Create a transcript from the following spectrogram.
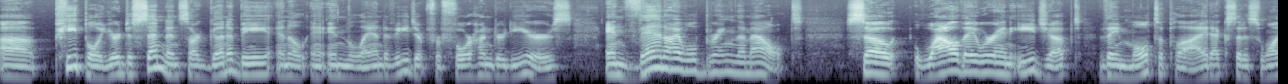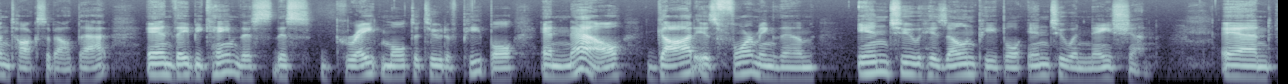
uh, people, your descendants, are going to be in, a, in the land of Egypt for 400 years, and then I will bring them out. So while they were in Egypt, they multiplied. Exodus 1 talks about that. And they became this, this great multitude of people. And now God is forming them into his own people, into a nation. And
